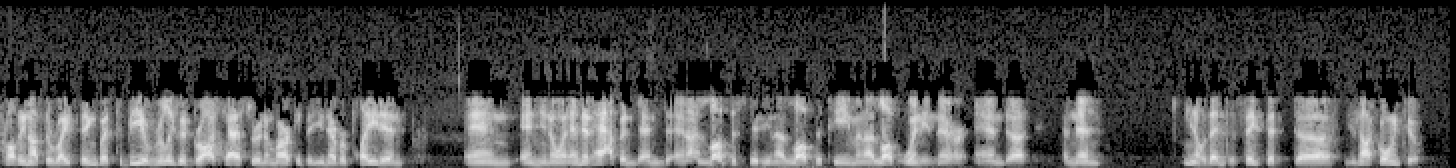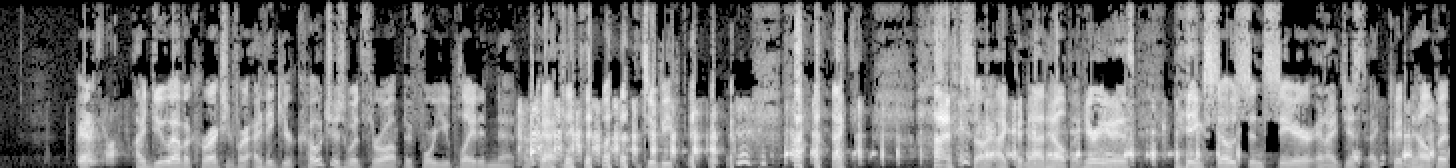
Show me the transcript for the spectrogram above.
probably not the right thing, but to be a really good broadcaster in a market that you never played in. And and you know and it happened and and I love the city and I love the team and I love winning there and uh, and then you know then to think that uh, you're not going to very tough. I do have a correction for you. I think your coaches would throw up before you played in net. Okay, I think that, to be. I'm sorry, I could not help it. Here he is, being so sincere, and I just I couldn't help it.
